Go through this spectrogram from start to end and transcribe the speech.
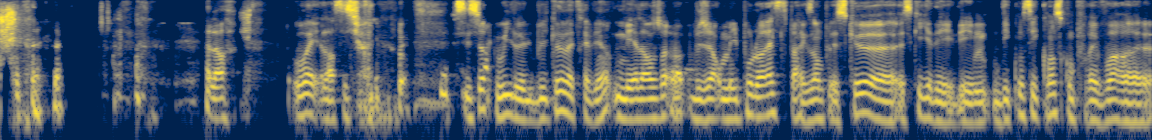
Alors, ouais, alors c'est sûr, c'est sûr que oui, le Bitcoin va très bien, mais alors, genre, genre, mais pour le reste, par exemple, est-ce que, euh, est-ce qu'il y a des, des, des conséquences qu'on pourrait voir euh,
